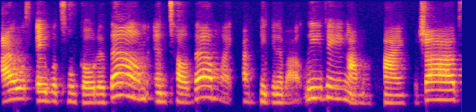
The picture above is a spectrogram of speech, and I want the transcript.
I was able to go to them and tell them, like, I'm thinking about leaving, I'm applying for jobs.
